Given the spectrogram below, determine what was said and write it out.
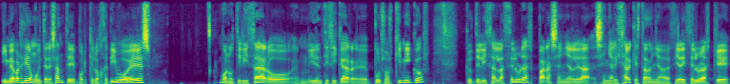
y me ha parecido muy interesante porque el objetivo es bueno, utilizar o em, identificar eh, pulsos químicos que utilizan las células para señalizar que está dañada. Es decir, hay células que,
